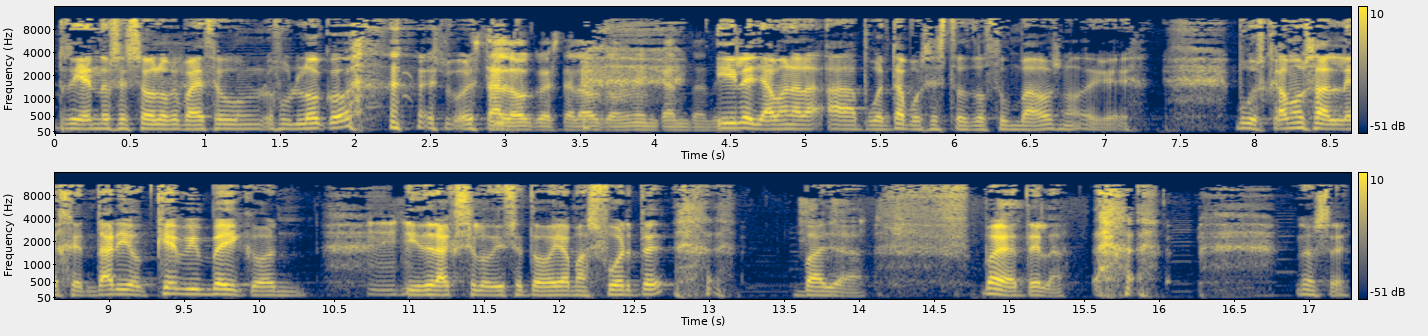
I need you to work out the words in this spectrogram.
riéndose solo que parece un, un loco. Está loco, está loco, a mí me encanta. tío. Y le llaman a la, a la puerta pues estos dos zumbaos, ¿no? De que buscamos al legendario Kevin Bacon. Y Drax se lo dice todavía más fuerte. vaya, vaya tela. no sé.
